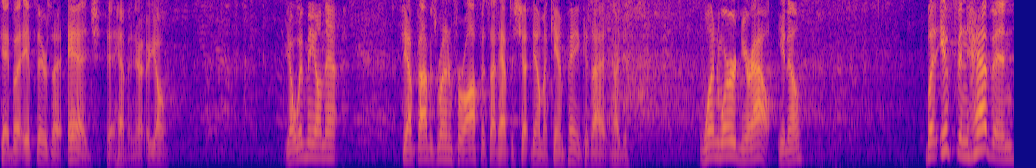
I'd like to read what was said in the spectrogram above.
Okay, but if there's an edge at heaven, are y'all, y'all with me on that? See, if I was running for office, I'd have to shut down my campaign because I, I just, one word and you're out, you know? But if in heaven,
